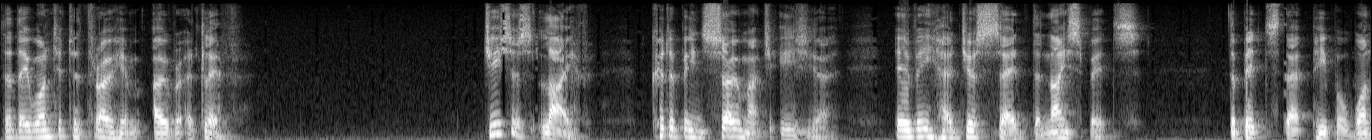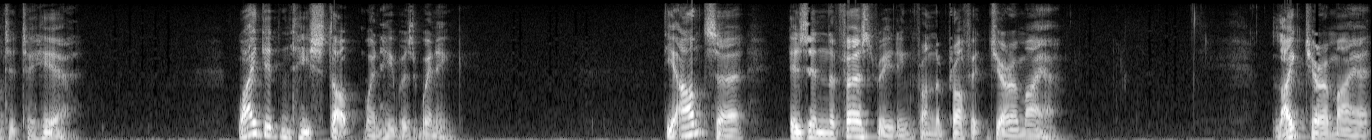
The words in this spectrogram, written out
that they wanted to throw him over a cliff. Jesus' life could have been so much easier if he had just said the nice bits, the bits that people wanted to hear. Why didn't he stop when he was winning? The answer is in the first reading from the prophet Jeremiah. Like Jeremiah,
